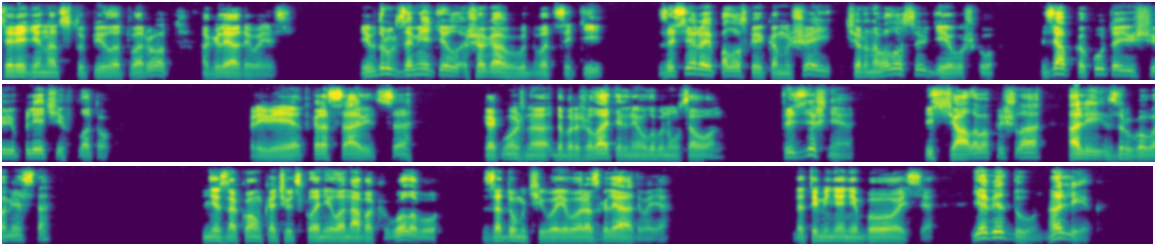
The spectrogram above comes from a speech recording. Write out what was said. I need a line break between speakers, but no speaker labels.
Середин отступил от ворот, оглядываясь, и вдруг заметил шагах в двадцати за серой полоской камышей черноволосую девушку, зябко кутающую плечи в платок. — Привет, красавица! — как можно доброжелательнее улыбнулся он. — Ты здешняя? Из Чалова пришла, али из другого места? Незнакомка чуть склонила на бок голову, задумчиво его разглядывая. — Да ты меня не бойся, я ведун, Олег.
